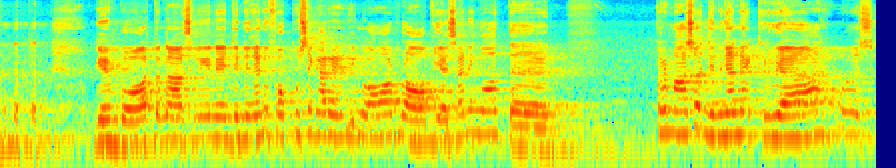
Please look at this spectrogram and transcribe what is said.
Nggih mboten asline jenengan fokusnya kare ning loro, biasane ngoten. Termasuk jenengan nek gerah wis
